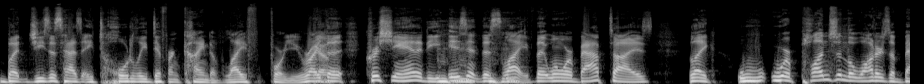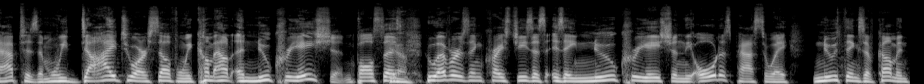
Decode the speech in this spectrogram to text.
but Jesus has a totally different kind of life for you, right? Yeah. That Christianity Mhm, isn't this mhm. life. That when we're baptized, like we're plunged in the waters of baptism. We die to ourselves and we come out a new creation. Paul says, Yeah. whoever is in Christ Jesus is a new creation. The old has passed away, new things have come. And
